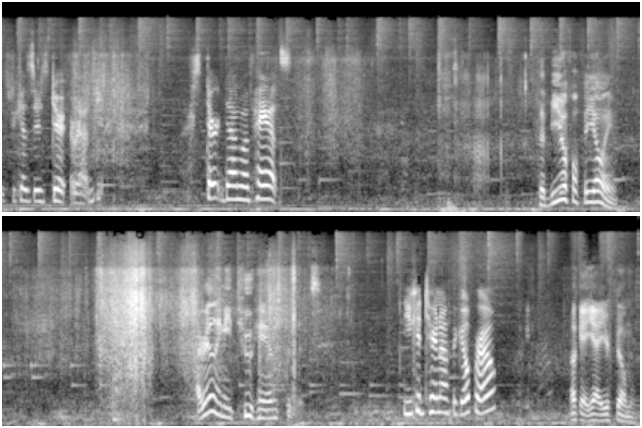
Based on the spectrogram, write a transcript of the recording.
It's because there's dirt around here. There's dirt down my pants. A beautiful feeling. I really need two hands for this. You could turn off the GoPro. Okay, yeah, you're filming.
